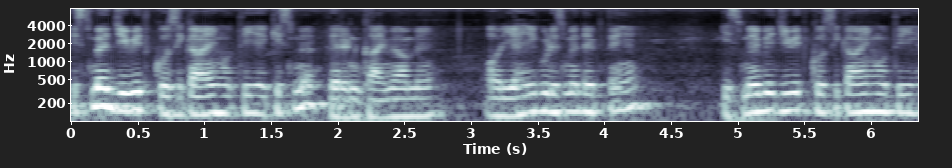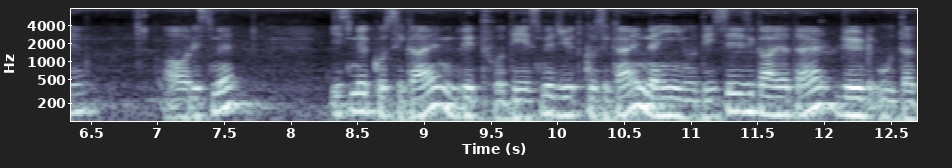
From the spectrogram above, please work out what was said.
इसमें जीवित कोशिकाएँ होती है, किसमें? कायमा में। और यही गुण इसमें देखते हैं, इसमें भी जीवित कोशिकाएँ होती है और इसमें इसमें कोशिकाएँ मृत होती है, इसमें जीवित कोशिकाएँ नहीं होती। इसे कहा जाता है डेड ऊ तक।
